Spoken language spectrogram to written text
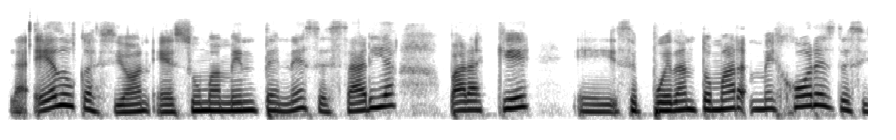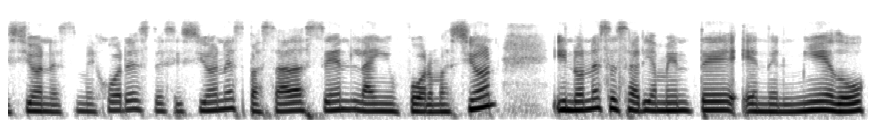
la educación es sumamente necesaria para que eh, se puedan tomar mejores decisiones, mejores decisiones basadas en la información y no necesariamente en el miedo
